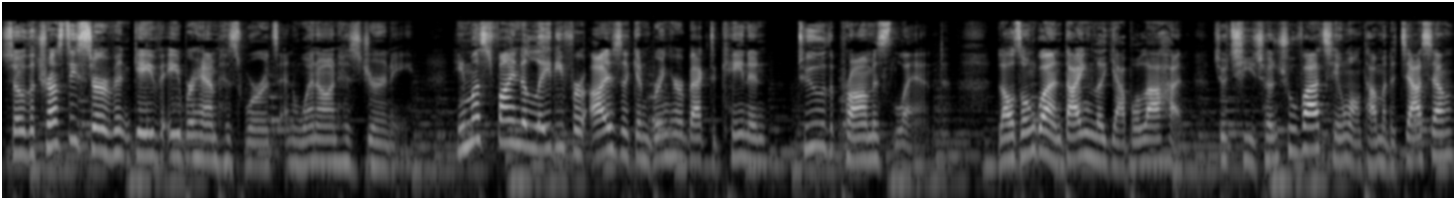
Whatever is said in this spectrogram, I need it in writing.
So the trusty servant gave Abraham his words and went on his journey. He must find a lady for Isaac and bring her back to Canaan, to the promised land. 老总管答应了亚伯拉罕，就启程出发前往他们的家乡，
